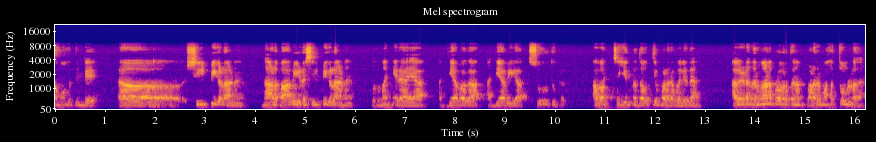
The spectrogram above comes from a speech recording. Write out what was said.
സമൂഹത്തിന്റെ ശില്പികളാണ്. നാളെ ഭാവിയുടെ ശില്പികളാണ് ബഹുമന്യരായ അധ്യാപക അധ്യാപിക സുഹൃത്തുക്കൾ. അവർ ചെയ്യുന്ന ദൗത്യം വളരെ വലുതാണ്. അവരുടെ നിർമ്മാണ പ്രവർത്തനം വളരെ മഹത്വമുള്ളതാണ്.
